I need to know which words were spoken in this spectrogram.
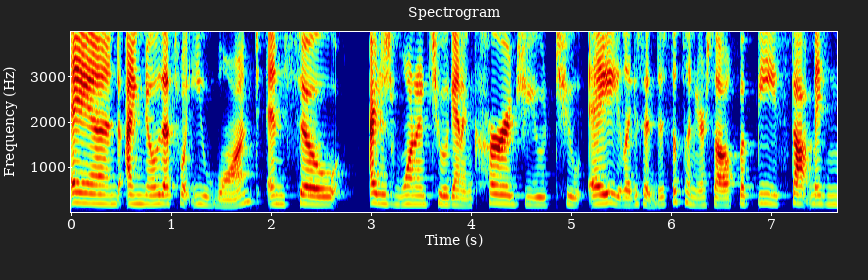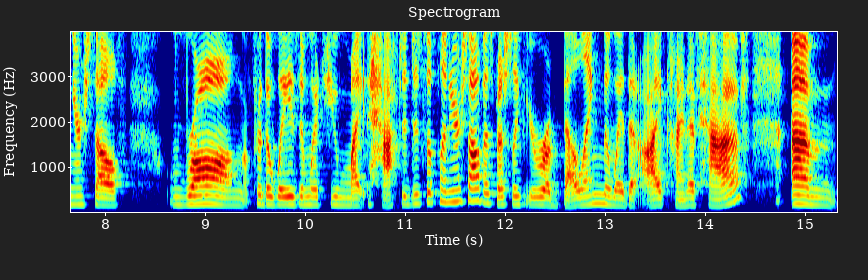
And I know that's what you want. And so I just wanted to again encourage you to A, like I said, discipline yourself, but B, stop making yourself wrong for the ways in which you might have to discipline yourself, especially if you're rebelling the way that I kind of have. Um,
